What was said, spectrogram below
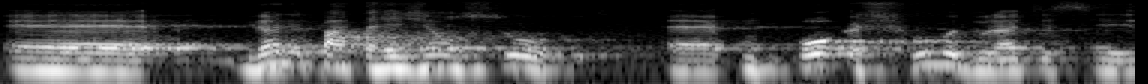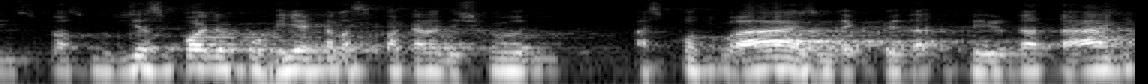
É, grande parte da região sul, é, com pouca chuva durante esse, nos próximos dias, pode ocorrer aquelas pancadas de chuva mais pontuais, no período da tarde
